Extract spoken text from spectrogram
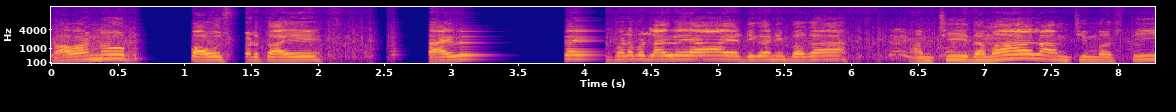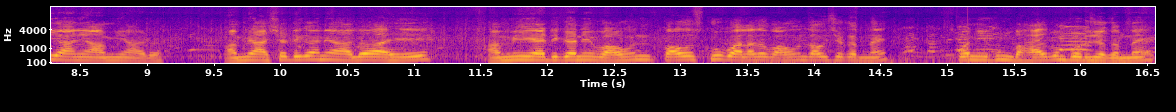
भावांनो पाऊस पडत आहे. लाईव्ह फटाफट लाईव्हला या या ठिकाणी बघा. आमची धमाल आमची मस्ती आणि आम्ही आड आम्ही अशा ठिकाणी आलो आहे. आम्ही या ठिकाणी वाहून पाऊस खूप आला तर वाहून जाऊ शकत नाही. पण इथून बाहेर पण पडू शकत नाही.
